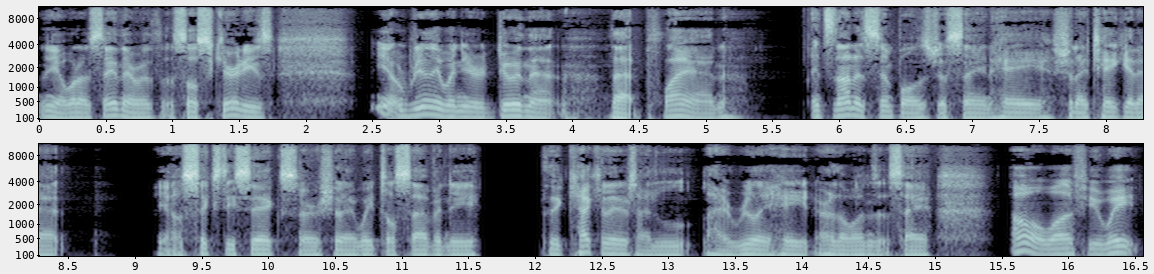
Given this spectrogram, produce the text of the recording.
you know, what I was saying there with the Social Securities, you know, really when you're doing that that plan, it's not as simple as just saying, "Hey, should I take it at, you know, 66 or should I wait till 70?" The calculators I I really hate are the ones that say, "Oh, well, if you wait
